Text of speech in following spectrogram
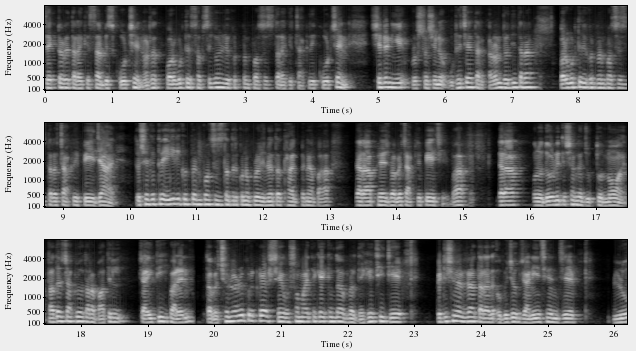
সেক্টরে তারা কি সার্ভিস করছেন? অর্থাৎ পরবর্তী সাবসিকুয়েন্ট রিক্রুটমেন্ট প্রসেস তারা কি চাকরি করছেন? সেটা নিয়ে প্রশ্নচিহ্ন উঠেছে। তার কারণ যদি তারা পরবর্তী রিক্রুটমেন্ট প্রসেসে তারা চাকরি পেয়ে যায়, তো সেক্ষেত্রে এই রিক্রুটমেন্ট প্রসেস তাদের কোনো প্রয়োজনীয়তা থাকবে না বা যারা ফ্রেশভাবে চাকরি পেয়েছে বা যারা কোনো দুর্নীতির সঙ্গে যুক্ত নয়, তাদের চাকরিও তারা বাতিল চাইতেই পারেন। তবে শুনানি প্রক্রিয়ার সে সময় থেকে কিন্তু আমরা দেখেছি যে পিটিশনাররা তারা অভিযোগ জানিয়েছেন যে লো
